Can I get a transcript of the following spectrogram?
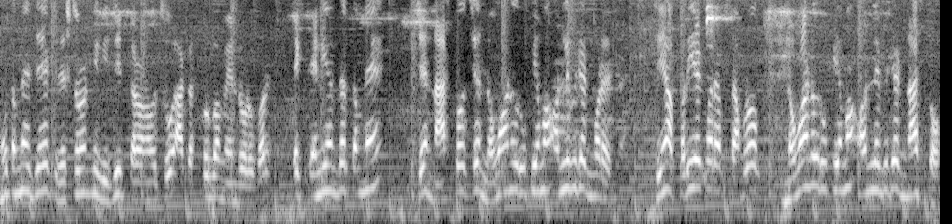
હું તમને જે એક રેસ્ટોરન્ટની વિઝિટ કરવાનો છું, આ કસ્તુરબા મેઇન રોડ ઉપર, એક એની અંદર તમને જે નાસ્તો છે નવ્વાણું રૂપિયામાં અનલિમિટેડ મળે છે. જ્યાં ફરી એકવાર આપ સાંભળો, નવ્વાણું રૂપિયામાં અનલિમિટેડ નાસ્તો.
